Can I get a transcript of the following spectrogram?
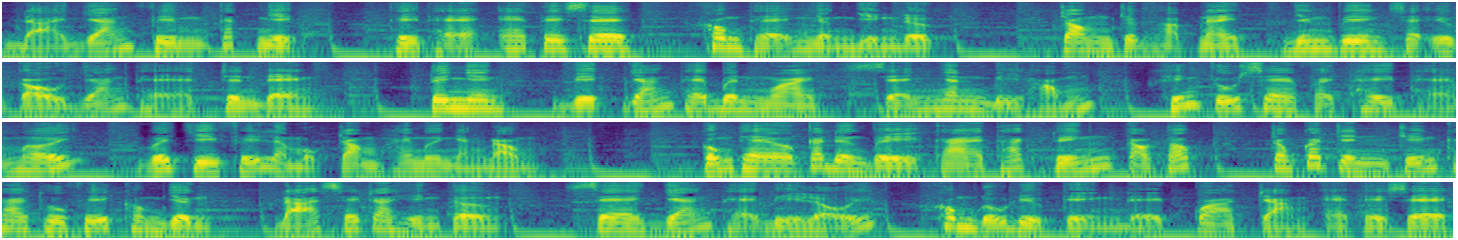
đã dán phim cách nhiệt thì thẻ ETC không thể nhận diện được. Trong trường hợp này, nhân viên sẽ yêu cầu dán thẻ trên đèn Tuy nhiên, việc dán thẻ bên ngoài sẽ nhanh bị hỏng, khiến chủ xe phải thay thẻ mới với chi phí là 120.000 đồng. Cũng theo các đơn vị khai thác tuyến cao tốc, trong quá trình triển khai thu phí không dừng đã xảy ra hiện tượng xe dán thẻ bị lỗi, không đủ điều kiện để qua trạm ETC.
